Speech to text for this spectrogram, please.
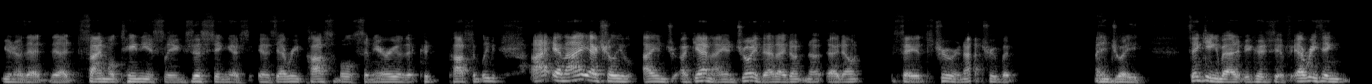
you know, that that simultaneously existing as as every possible scenario that could possibly be. I and I actually I enjoy, again I enjoy that. I don't know I don't say it's true or not true, but I enjoy thinking about it because if everything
